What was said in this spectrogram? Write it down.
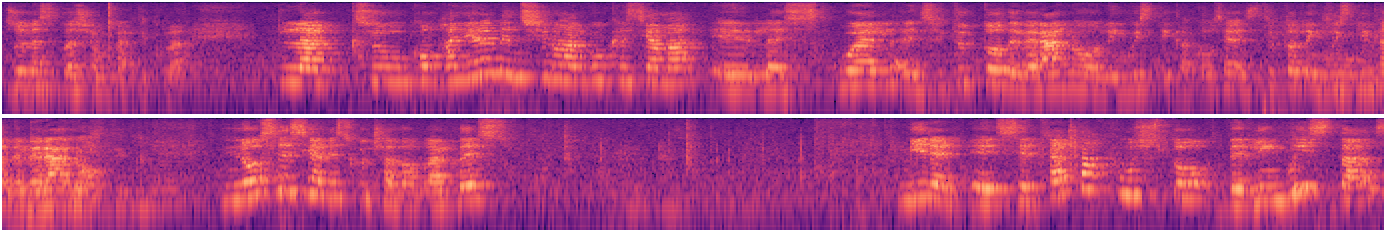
Es una situación particular. La, su compañera mencionó algo que se llama eh, la escuela, el Instituto de Verano Lingüística, ¿cómo se llama? Instituto de Lingüística de Verano. No sé si han escuchado hablar de eso. Miren, eh, se trata justo de lingüistas,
